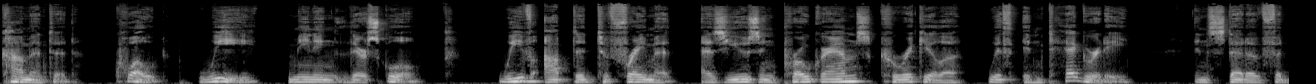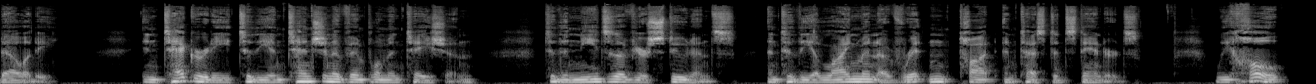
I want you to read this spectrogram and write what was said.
commented, quote, we, meaning their school, we've opted to frame it as using programs, curricula with integrity instead of fidelity. Integrity to the intention of implementation, to the needs of your students, and to the alignment of written, taught, and tested standards. We hope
